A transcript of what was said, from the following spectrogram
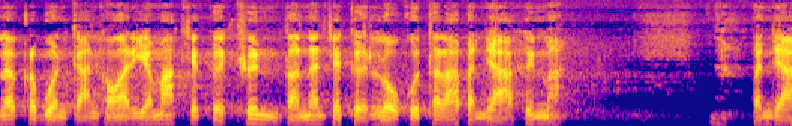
แล้วกระบวนการของอริยมรรคจะเกิดขึ้น ตอนนั้นจะเกิดโลกุตระปัญญาขึ้นมา ปัญญา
